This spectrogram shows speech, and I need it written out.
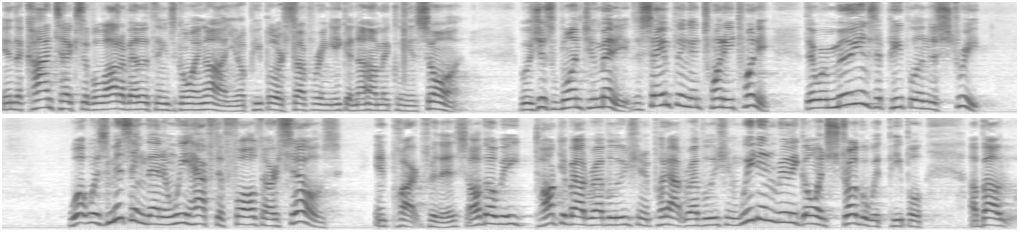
in the context of a lot of other things going on. You know, people are suffering economically and so on. It was just one too many. The same thing in 2020. There were millions of people in the street. What was missing then, and we have to fault ourselves in part for this, although we talked about revolution and put out revolution, we didn't really go and struggle with people about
